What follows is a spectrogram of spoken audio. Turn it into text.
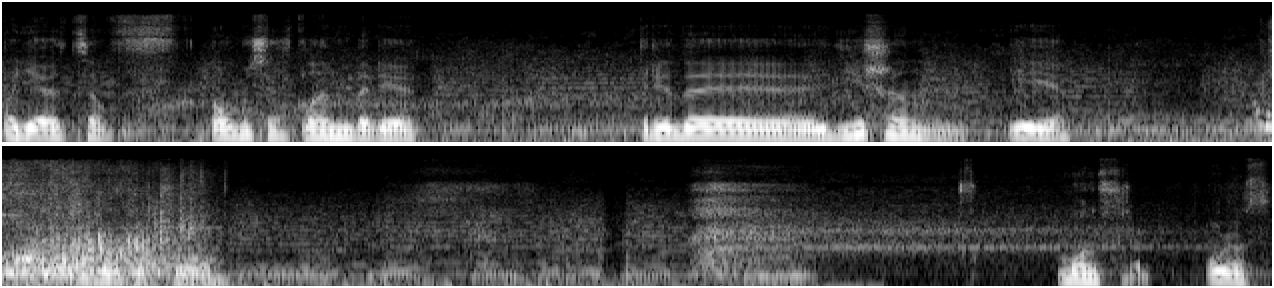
появятся в Томасе Слендере 3D Edition и вот эти монстры. Ужас.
